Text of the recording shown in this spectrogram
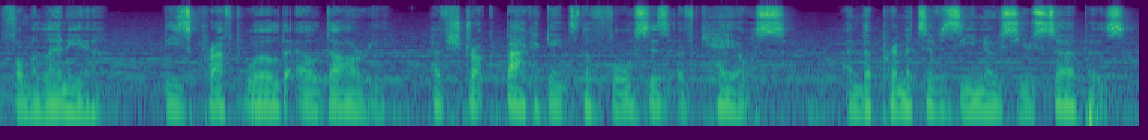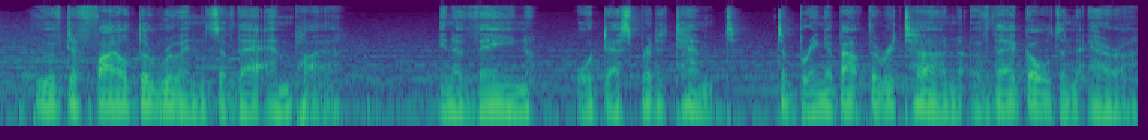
For millennia, these craft world Aeldari have struck back against the forces of chaos and the primitive Xenos usurpers who have defiled the ruins of their empire, in a vain or desperate attempt to bring about the return of their golden era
